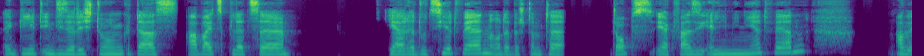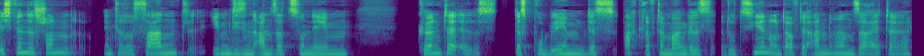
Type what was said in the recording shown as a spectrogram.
äh, geht in diese Richtung, dass Arbeitsplätze ja reduziert werden oder bestimmte Jobs ja quasi eliminiert werden. Aber ich finde es schon interessant, eben diesen Ansatz zu nehmen, könnte es das Problem des Fachkräftemangels reduzieren und auf der anderen Seite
